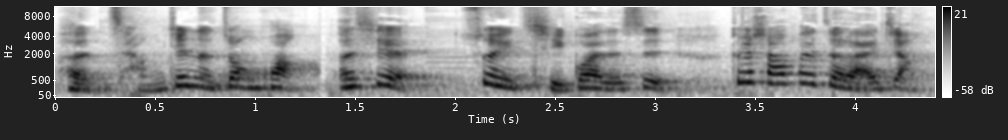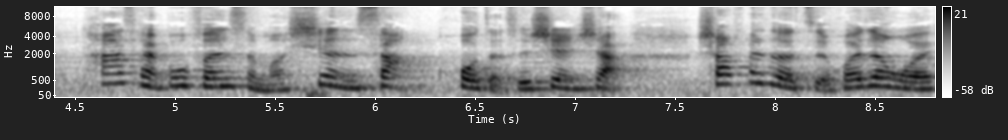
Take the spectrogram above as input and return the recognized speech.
很常见的状况？而且最奇怪的是，对消费者来讲，他才不分什么线上或者是线下，消费者只会认为。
